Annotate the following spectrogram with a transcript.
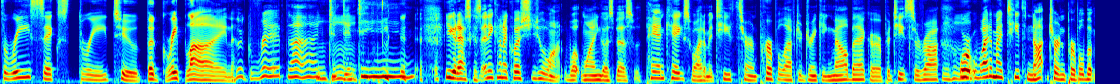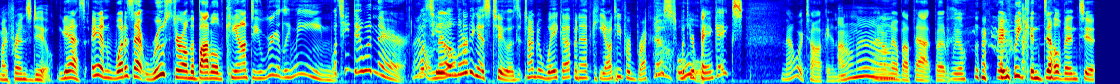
3632. The Grape Line. The grape line. dun, dun, dun. you can ask us any kind of question you want. What wine goes best with pancakes? Why do my teeth turn purple after drinking Malbec or Petite Sirah? Or why do my teeth not turn purple but my friends do? Yes. And what does that rooster on the bottle of Chianti really mean? What's he doing there? What's don't he know. alerting us to? Is it time to wake up and have Chianti for breakfast with your pancakes? Now we're talking. I don't know. I don't know about that, but we'll maybe we can delve into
